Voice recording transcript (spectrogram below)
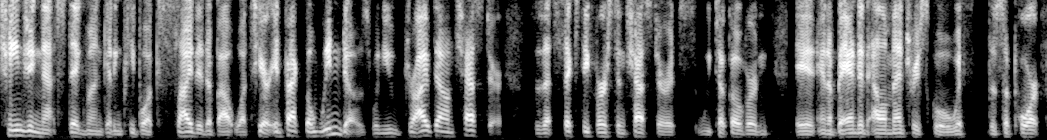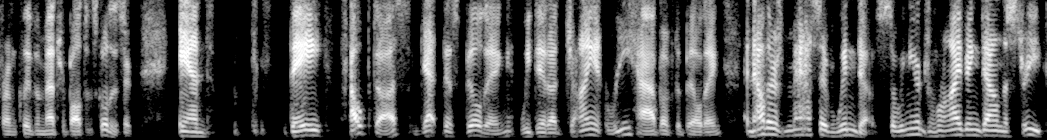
changing that stigma and getting people excited about what's here. In fact, the windows when you drive down Chester, this is at 61st and Chester. It's we took over an, an abandoned elementary school with the support from Cleveland Metropolitan School District, and they helped us get this building. We did a giant rehab of the building, and now there's massive windows. So when you're driving down the street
